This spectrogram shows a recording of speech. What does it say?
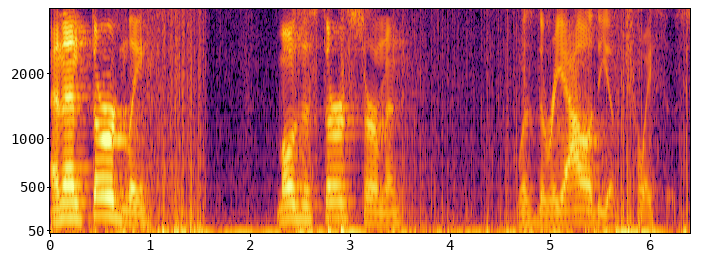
And then, thirdly, Moses' third sermon was the reality of choices.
